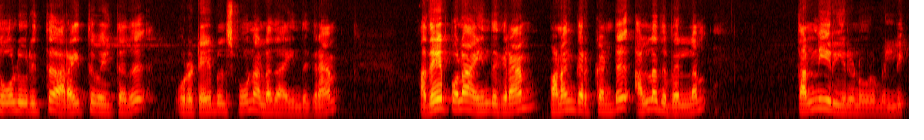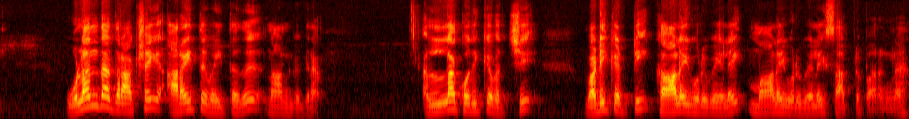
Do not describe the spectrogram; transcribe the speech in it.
தோல் உரித்து அரைத்து வைத்தது ஒரு டேபிள் ஸ்பூன் அல்லது ஐந்து கிராம் அதே போல் ஐந்து கிராம் பனங்கற்கண்டு அல்லது வெல்லம் தண்ணீர் இருநூறு மில்லி உலர்ந்த திராட்சை அரைத்து வைத்தது நான்கு கிராம். எல்லாம் கொதிக்க வச்சு வடிகட்டி காலை ஒரு வேளை மாலை ஒரு வேளை சாப்பிட்டு பாருங்களேன்.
